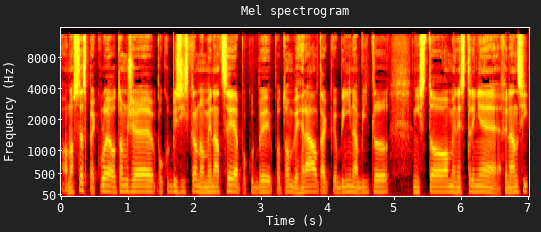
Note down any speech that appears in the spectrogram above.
Ono se spekuluje o tom, že pokud by získal nominaci a pokud by potom vyhrál, tak by jí nabídl místo ministrině financí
